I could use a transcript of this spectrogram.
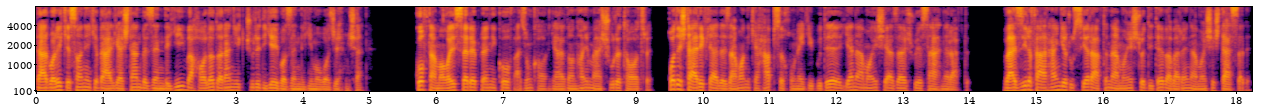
درباره کسانی که برگشتن به زندگی و حالا دارن یک جور دیگه با زندگی مواجه میشن. گفتم آقای سربرنیکوف از اون کارگردانهای مشهور تئاتر. خودش تعریف کرده زمانی که حبس خونگی بوده یه نمایشی ازش روی صحنه رفته. وزیر فرهنگ روسیه رفته نمایش رو دیده و برای نمایشش دست زده.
